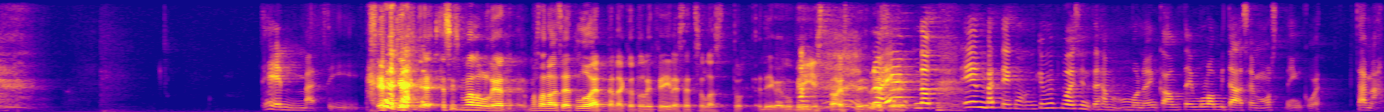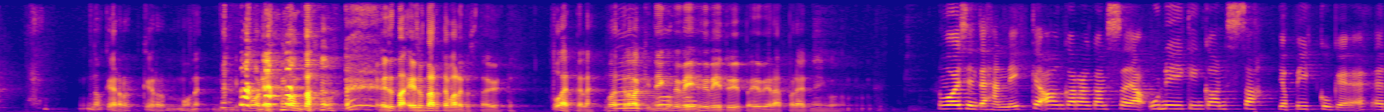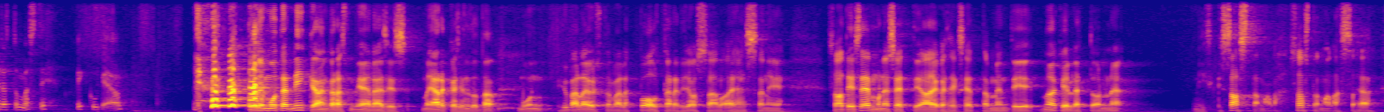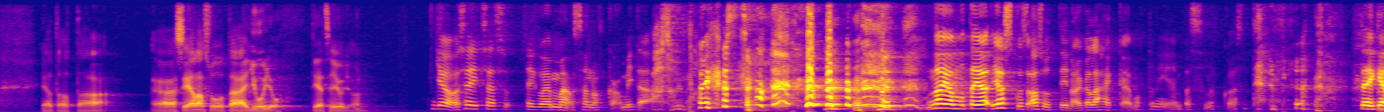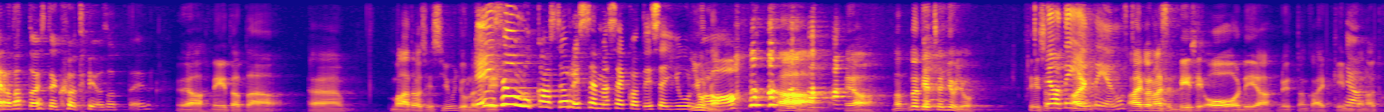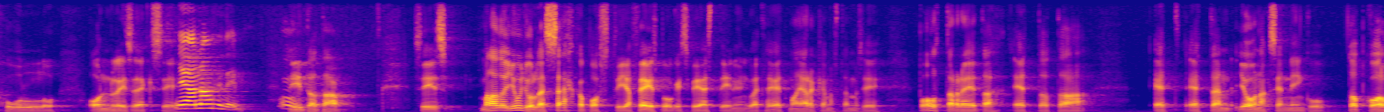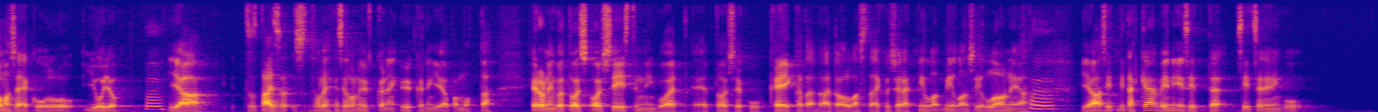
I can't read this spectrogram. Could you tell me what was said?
En mä tiedä. siis mä luulin, että mä sanoin että luettele, kun tuli fiilis, että sulla on niin joku 15 fiilis. No en, no, en mä tiedä, kyllä mä voisin tehdä monenkaan, mutta ei mulla ole mitään semmoista, niin kuin, että tämä. No kerro, kerro moni, moni monta. ei, se, ei sun tarvitse valita sitä yhtä. Luettele. Luettele vaikka niin kuin hyviä, hyviä tyyppejä, hyviä räppäreitä. Niin kuin. Voisin tehdä Nikke Ankaran kanssa ja Uniikin kanssa ja Pikku G, ehdottomasti. Pikku G on. Tuli muuten Nikke Ankarasta mieleen, siis mä järkkäsin tota mun hyvällä ystävälle polttarit jossain vaiheessa, niin saatiin semmonen setti aikaiseksi, että mentiin mökille tonne Sastamala, Sastamalassa ja, ja tota, siellä asuu tää Juju. Tiedätkö Jujun? Joo, se itse asiassa, ei kun en mä sanokaan mitään asuinpaikasta. no joo, mutta joskus asuttiin aika lähekkäin, mutta niin enpä sanokaan sitten enempää. ei kerrota toisten kotiosoitteita. joo, niin tota, ää, Mä laitoin siis Jujulle... Ei se ollutkaan, sori, se mä sekoitin sen Juno. Juno. Aa, joo. No, no tiedätkö Juju? Siis joo, tiedän, aik- tiedän. Aikoinaan se biisi Oodia, nyt on kaikki, mitä noit hullu, onnelliseksi. Joo, no hyvin. Mm. Niin tota, siis mä laitoin Jujulle sähköpostiin ja Facebookissa viestiin, niin että hei, että mä oon järkemässä tämmöisiä polttareita, että tota, et, et tämän Joonaksen niin kuin top kolmaseen kuuluu Juju. Mm. Ja, tai se, se, oli ehkä silloin ykkönen, ykkönenkin jopa, mutta kerro, niin kuin, että olisi, olisi siisti, niin kuin, että, että olisi joku keikka tai jotain tollasta ja kysellä, että milloin, milloin silloin. Ja, mm. ja sitten mitä kävi, niin sitten sit se, niin kuin,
